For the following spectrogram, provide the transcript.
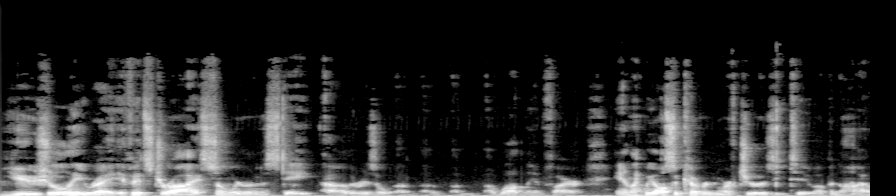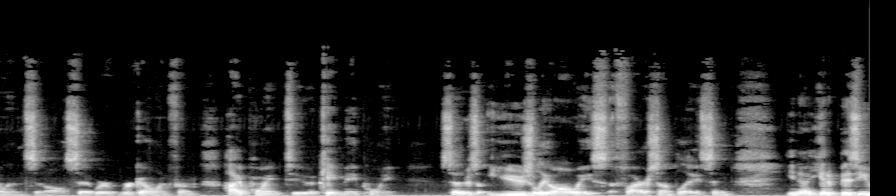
Usually, right. If it's dry somewhere in the state, uh, there is a, a, a, a, wildland fire. And like we also cover North Jersey too, up in the Highlands and all. So we're, we're going from High Point to Cape May Point. So there's usually always a fire someplace. And, you know, you get a busy,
